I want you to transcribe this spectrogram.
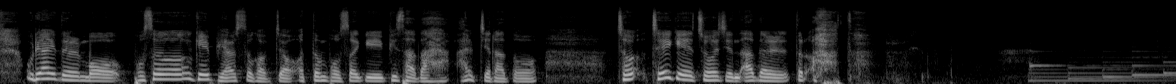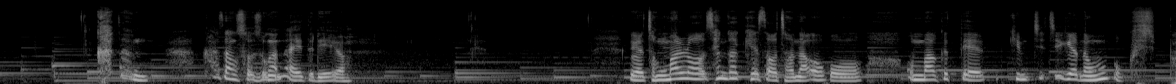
우리 아이들 뭐 보석에 비할 수가 없죠. 어떤 보석이 비싸다 할지라도 저 제게 주어진 아들들 아, 가장 가장 소중한 아이들이에요. 그러니까 정말로 생각해서 전화 오고 엄마 그때 김치찌개 너무 먹고 싶어.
